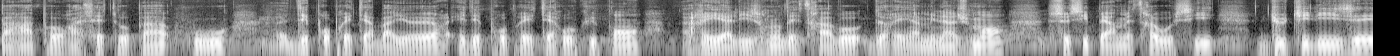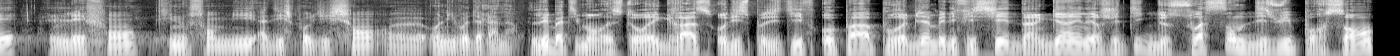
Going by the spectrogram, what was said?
par rapport à cette OPA où des propriétaires bailleurs et des propriétaires occupants réaliseront des travaux de réaménagement. Ceci permettra aussi d'utiliser les fonds qui nous sont mis à disposition euh, au niveau de l'ANA. Les bâtiments restaurés grâce au dispositif OPA pourraient bien bénéficier d'un gain énergétique de 78%.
